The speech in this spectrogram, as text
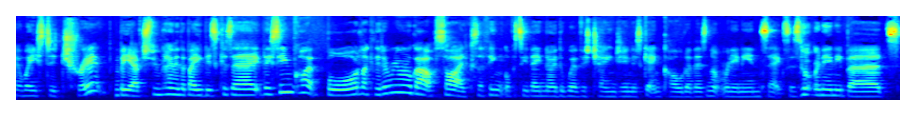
a wasted trip. But yeah, I've just been playing with the babies because they, they seem quite bored. Like they don't really want to go outside because I think obviously they know the weather's changing, it's getting colder, there's not really any insects, there's not really any birds.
